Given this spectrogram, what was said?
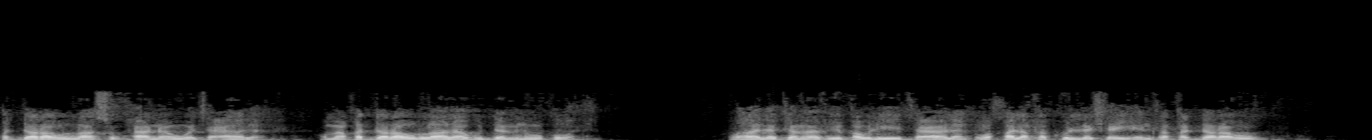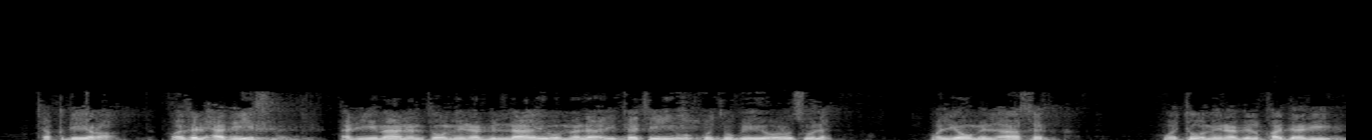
قدره الله سبحانه وتعالى وما قدره الله لا بد من وقوعه. وهذا كما في قوله تعالى وخلق كل شيء فقدره تقديرا. وفي الحديث الإيمان أن تؤمن بالله وملائكته وكتبه ورسله واليوم الآخر وتؤمن بالقدر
